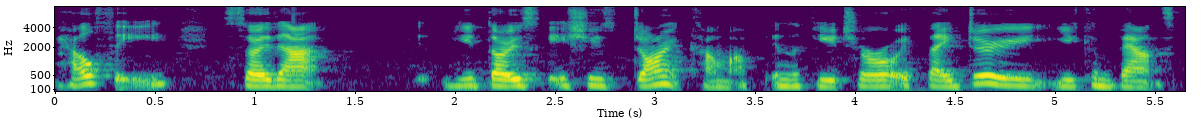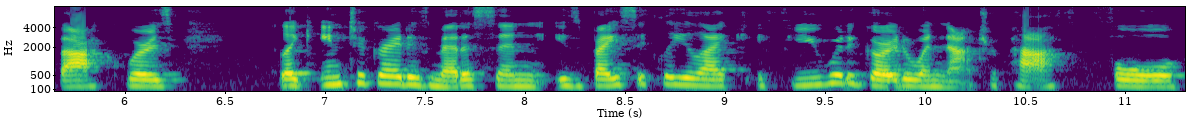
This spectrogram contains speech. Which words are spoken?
healthy so that you, those issues don't come up in the future or if they do, you can bounce back. Whereas like integrative medicine is basically like if you were to go to a naturopath for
